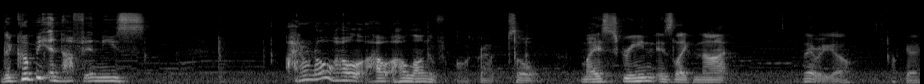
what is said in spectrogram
There could be enough in these... I don't know how, how, how long of... Oh, crap. So, my screen is, like, not... There we go. Okay.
